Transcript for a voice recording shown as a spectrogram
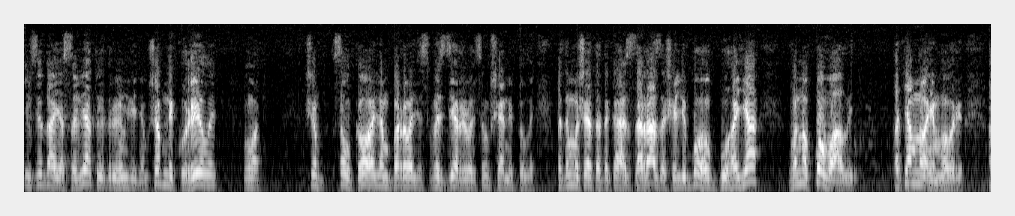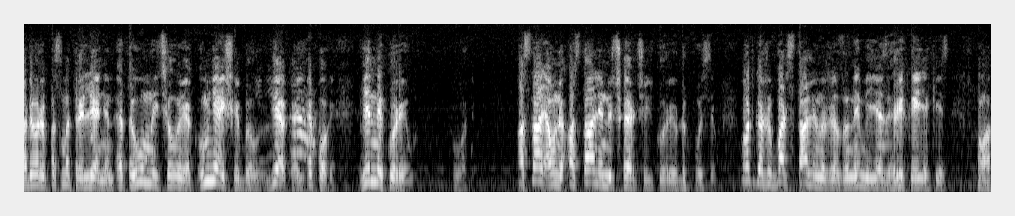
І завжди я советую другим людям, щоб не курили, от, щоб з алкоголем боролись, воздержувались, взагалі не пили. Тому що це така зараза, що любого бугая, воно повалить. Вот я многим говорю. А говорю, посмотри, Ленин, это умный человек, умнейший был века, эпохи. Він не курив. Вот. А Сталін, а вони, а Сталін і Черчилль курив, допустим. От кажу, бач, Сталін уже, за ними є гріхи якісь. О.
